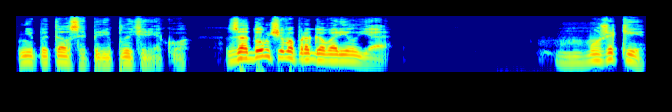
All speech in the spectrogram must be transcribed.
не пытался переплыть реку. Задумчиво проговорил я. Мужики,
